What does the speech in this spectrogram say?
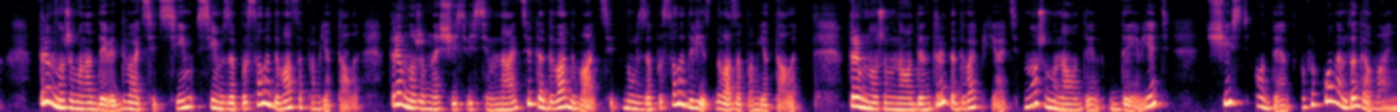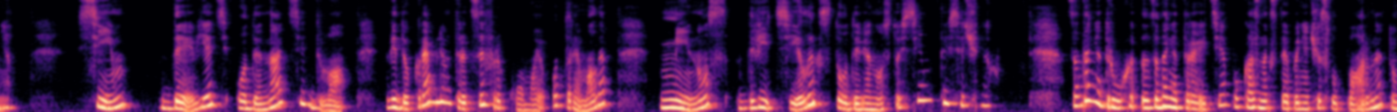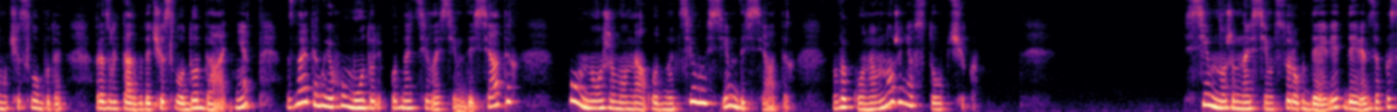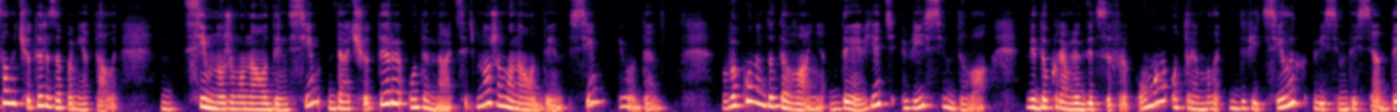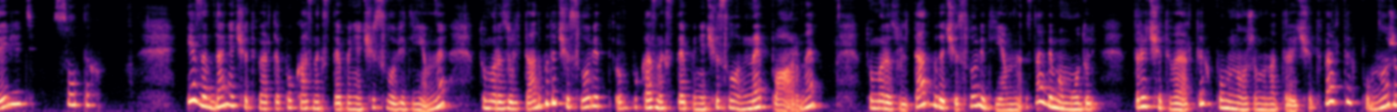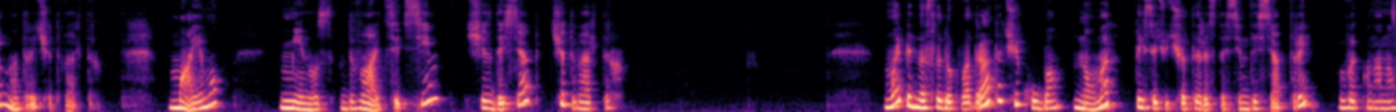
3 множимо на 9 27, 7 записали, 2 запам'ятали. 3 множимо на 6 18, та 2 20. 0 записали, 2, 2 запам'ятали. 3 множимо на 1 3 та 2 5. Множимо на 1 9, 6 1. Виконуємо додавання. 7, 9, 11, 2. Відокремлюємо три цифри комою. Отримали мінус 2,197 тисячних. Завдання, друге, завдання третє, показник степеня число парне, тому число буде, результат буде число додатнє. Знайдемо його модуль 1,7 помножимо на 1,7. Виконуємо множення в стовпчик. 7 множимо на 7 49, 9 записали, 4 запам'ятали. 7 множимо на 1 7, да 4 11. Множимо на 1 7 і 1. Виконуємо додавання 9, 8, 2. Відокремлюємо дві цифри комою, отримали 2,89. І завдання четверте. Показник степеня число від'ємне, тому результат буде число від показник степеня число непарне, тому результат буде число від'ємне. Знайдемо модуль 3 четвертих, помножимо на 3 четвертих, помножимо на 3 четвертих. Маємо мінус 27 64. Ми піднесли до квадрата чи куба номер 1473 виконано.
